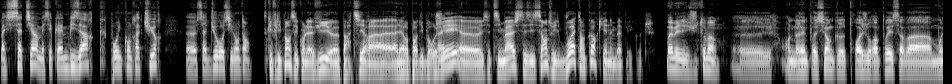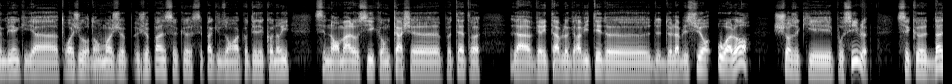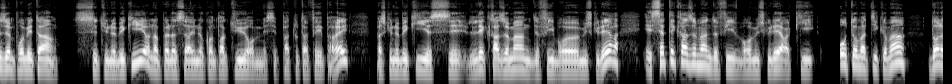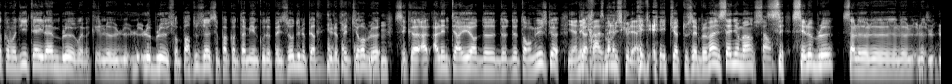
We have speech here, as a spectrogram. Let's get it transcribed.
bah, si ça tient. Mais c'est quand même bizarre pour une contracture, euh, ça dure aussi longtemps. Ce qui est flippant, c'est qu'on l'a vu euh, partir à, l'aéroport du Bourget, euh, cette image saisissante où il boite encore Kylian Mbappé, coach. Oui, mais justement, on a l'impression que trois jours après, ça va moins bien qu'il y a trois jours. Donc moi, je, je pense que c'est pas qu'ils nous ont raconté des conneries. C'est normal aussi qu'on cache peut-être la véritable gravité de, de, de la blessure. Ou alors, chose qui est possible, c'est que dans un premier temps, c'est une béquille, on appelle ça une contracture, mais c'est pas tout à fait pareil, parce qu'une béquille, c'est l'écrasement de fibres musculaires, et cet écrasement de fibres musculaires qui automatiquement donne, comme on dit, il a un bleu. le, bleu, ils sont partout seuls, c'est pas quand tu as mis un coup de pinceau d'une peinture bleue, c'est qu'à à, l'intérieur de, ton muscle... Il y a un écrasement musculaire. Et, tu as tout simplement un saignement. C'est le bleu, ça, le,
